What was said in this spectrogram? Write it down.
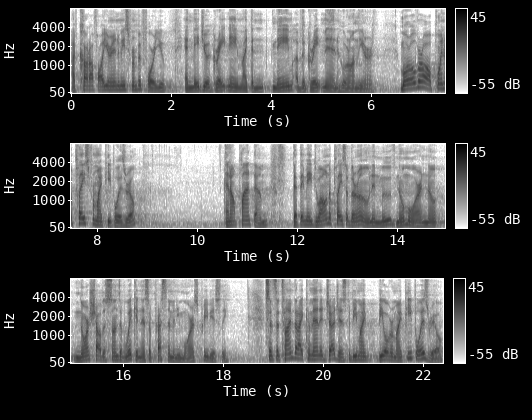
I've cut off all your enemies from before you and made you a great name like the name of the great men who are on the earth. Moreover, I'll appoint a place for my people Israel, and I'll plant them that they may dwell in a place of their own and move no more, no, nor shall the sons of wickedness oppress them anymore as previously. Since the time that I commanded judges to be, my, be over my people Israel,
